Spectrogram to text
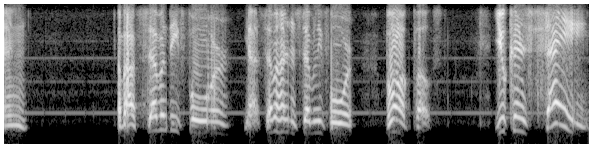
and about 74, yeah, 774 blog posts. You can say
